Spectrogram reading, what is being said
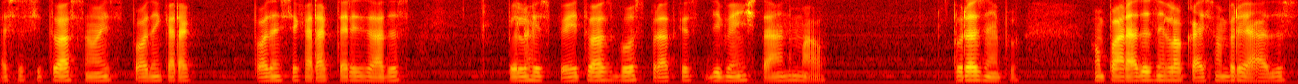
Essas situações podem, podem ser caracterizadas pelo respeito às boas práticas de bem-estar animal. Por exemplo, comparadas em locais sombreados,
